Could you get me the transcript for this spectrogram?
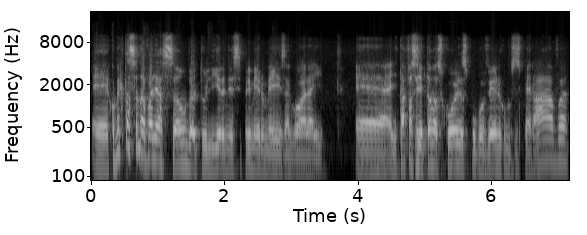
É, como é que está sendo a avaliação do Arthur Lira nesse primeiro mês agora aí? É, ele está facilitando as coisas para o governo como se esperava?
